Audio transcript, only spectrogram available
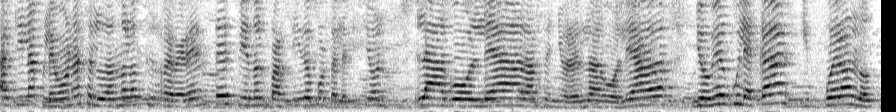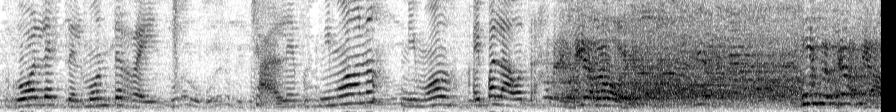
Aquí la plebona saludando a los irreverentes, viendo el partido por televisión. La goleada, señores, la goleada. Llovió en Culiacán y fueron los goles del Monterrey. Chale, pues ni modo, ¿no? Ni modo. Ahí para la otra. El día de hoy. Muchas gracias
